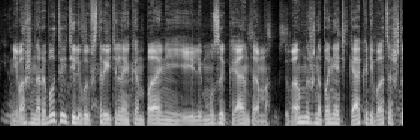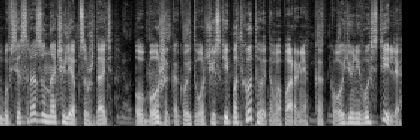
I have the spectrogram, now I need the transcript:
Неважно, работаете ли вы в строительной компании или музыкантом, вам нужно понять, как одеваться, чтобы все сразу начали обсуждать «О боже, какой творческий подход у этого парня, какой у него стиль».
